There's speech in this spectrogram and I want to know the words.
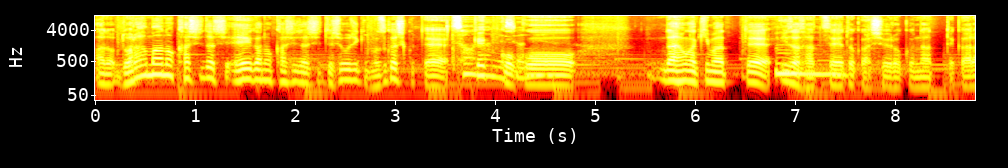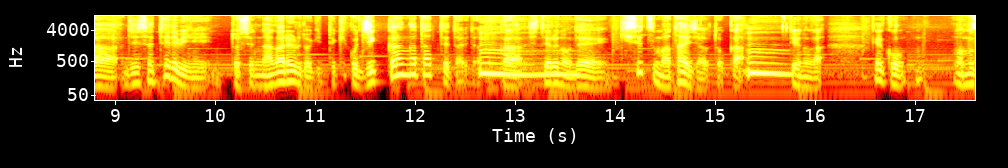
あのドラマの貸し出し映画の貸し出しって正直難しくて、そうなん結構こう台本が決まってうん。いざ撮影とか収録になってから実際テレビとして流れる時って結構時間が経ってたりだとかしてるので季節またいじゃうとかん。っていうのが結構、まあ、難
